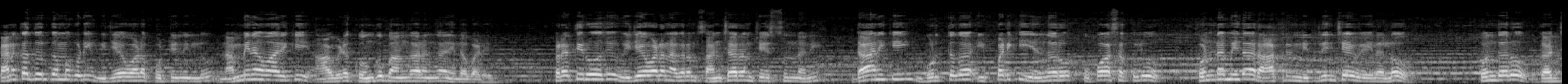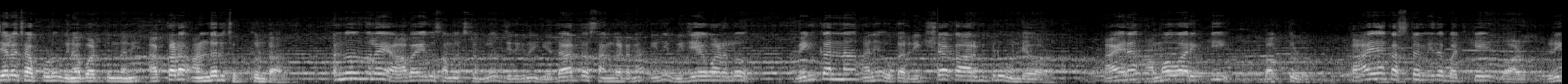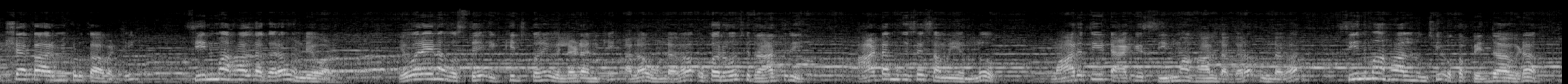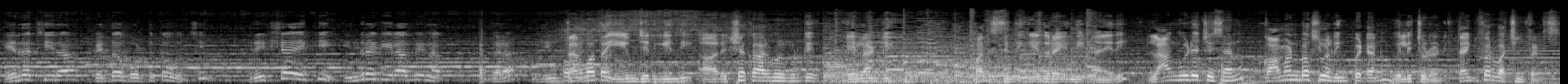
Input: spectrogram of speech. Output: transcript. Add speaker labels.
Speaker 1: కనకదుర్గమ్మ గుడి విజయవాడ పుట్టినిల్లు నమ్మిన వారికి ఆవిడ కొంగు బంగారంగా నిలబడేది. ప్రతిరోజు విజయవాడ నగరం సంచారం చేస్తుందని దానికి గుర్తుగా ఇప్పటికీ ఎందరో ఉపాసకులు కొండ మీద రాత్రి నిద్రించే వేళలో కొందరు గజ్జల చప్పుడు వినబడుతుందని అక్కడ అందరూ చెప్తుంటారు. పంతొమ్మిది వందల యాభై ఐదు సంవత్సరంలో జరిగిన యథార్థ సంఘటన ఇది విజయవాడలో వెంకన్న అనే ఒక రిక్షా కార్మికుడు ఉండేవాడు. ఆయన అమ్మవారికి భక్తుడు. కాయ కష్టం మీద బతికేవాడు రిక్షా కార్మికుడు కాబట్టి సినిమా హాల్ దగ్గర ఉండేవాడు. ఎవరైనా వస్తే ఎక్కించుకొని వెళ్ళడానికి అలా ఉండగా ఒకరోజు రాత్రి ఆట ముగిసే సమయంలో మారుతి టాకీస్ సినిమా హాల్ దగ్గర ఉండగా సినిమా హాల్ నుంచి ఒక పెద్ద ఆవిడ ఎర్ర చీర పెద్ద బొట్టుతో వచ్చి రిక్షా ఎక్కి ఇంద్రకీలాద్రి న- దగ్గర
Speaker 2: తర్వాత ఏం జరిగింది? ఆ రిక్షా కార్మికుడికి ఎలాంటి పరిస్థితి ఎదురైంది అనేది లాంగ్ వీడియో చేశాను. కామెంట్ బాక్స్లో లింక్ పెట్టాను. వెళ్ళి చూడండి. Thank you for watching friends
